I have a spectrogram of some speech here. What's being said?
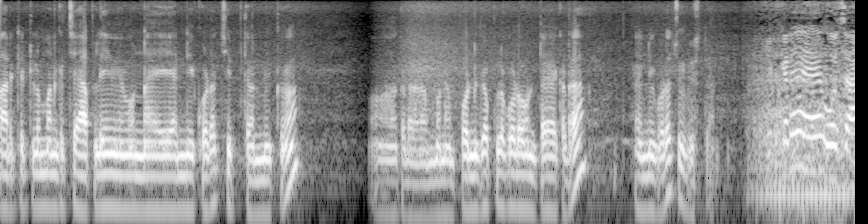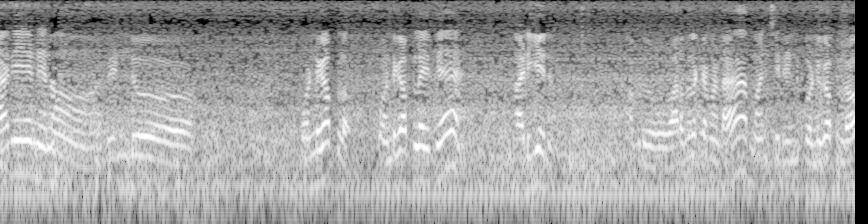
మార్కెట్లో మనకి చేపలు ఏమేమి ఉన్నాయి అన్నీ కూడా చెప్తాను మీకు. అక్కడ మన పండుగప్పలు కూడా ఉంటాయి అక్కడ. అన్నీ కూడా చూపిస్తాను. ఇక్కడే ఓసారి నేను రెండు కొండగప్పలు కొండగప్పలు అయితే అడిగాను. అప్పుడు వరదలకన్నమాట మంచి రెండు కొండగప్పలు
